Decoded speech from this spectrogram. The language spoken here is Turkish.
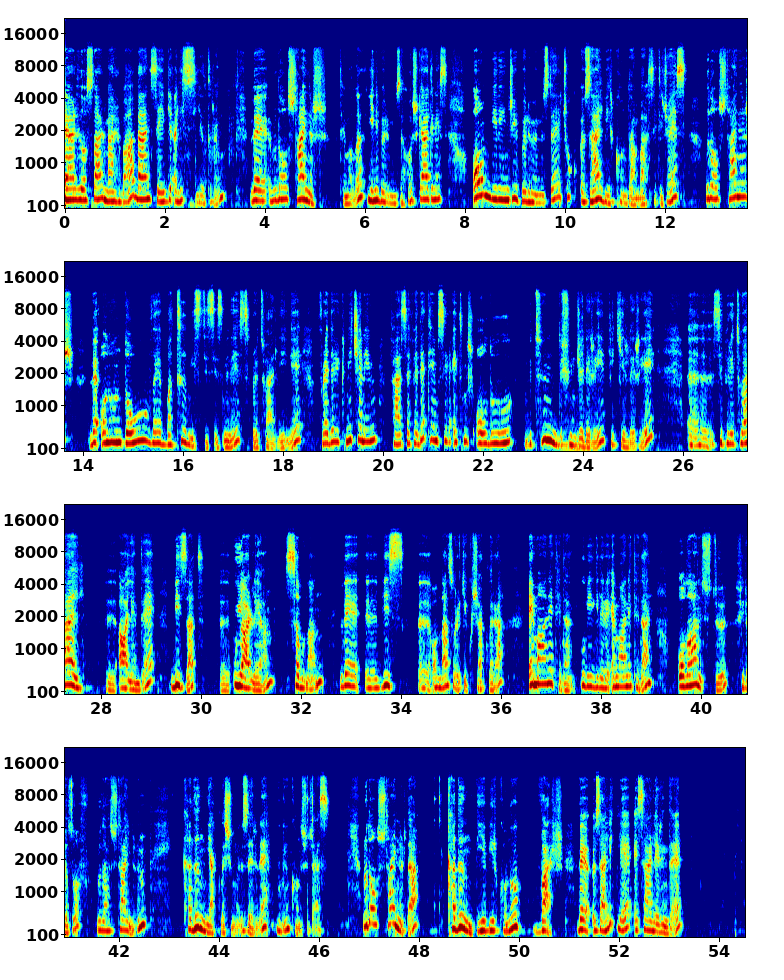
Değerli dostlar merhaba. Ben Sevgi Alice Yıldırım ve Rudolf Steiner temalı yeni bölümümüze hoş geldiniz. 11. bölümümüzde çok özel bir konudan bahsedeceğiz. Rudolf Steiner ve onun doğu ve batı mistisizmini, spiritüelliğini, Friedrich Nietzsche'nin felsefede temsil etmiş olduğu bütün düşünceleri, fikirleri, e, spiritüel e, alemde bizzat e, uyarlayan, savunan ve e, biz e, ondan sonraki kuşaklara emanet eden, bu bilgileri emanet eden olağanüstü filozof Rudolf Steiner'ın kadın yaklaşımı üzerine bugün konuşacağız. Rudolf Steiner'da kadın diye bir konu var ve özellikle eserlerinde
